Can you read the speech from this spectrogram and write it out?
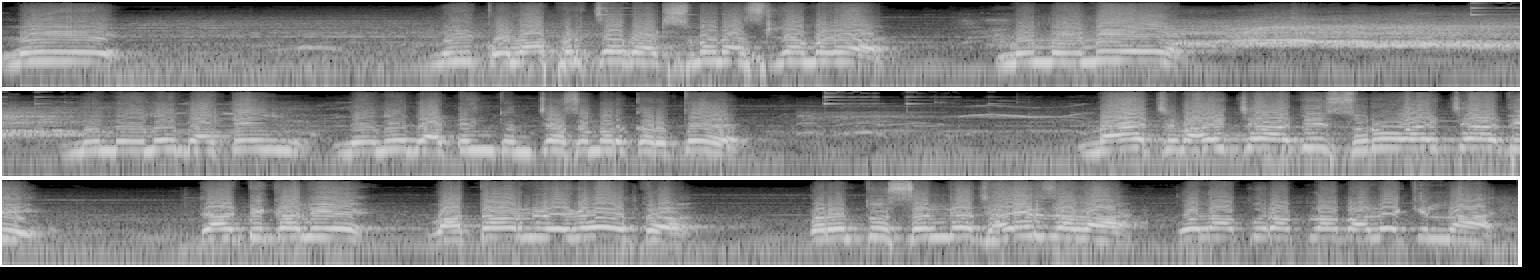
मी मी कोल्हापूरचा बॅट्समन असल्यामुळं मी नेहमी मी नेहमी बॅटिंग नेहमी बॅटिंग तुमच्यासमोर करतोय. मॅच व्हायच्या आधी सुरू व्हायच्या आधी त्या ठिकाणी वातावरण वेगळं होतं. परंतु संघ जाहीर झाला कोल्हापूर आपला बाले किल्ला आहे.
